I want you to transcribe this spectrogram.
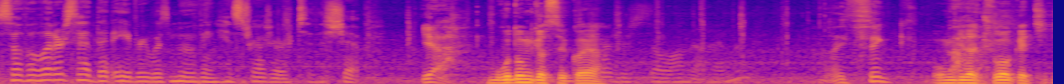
So the letter said that Avery was moving his treasure to the ship. Yeah, 못 옮겼을 거야. Treasure's still on the island? I think. 옮기다 uh, 죽었겠지.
